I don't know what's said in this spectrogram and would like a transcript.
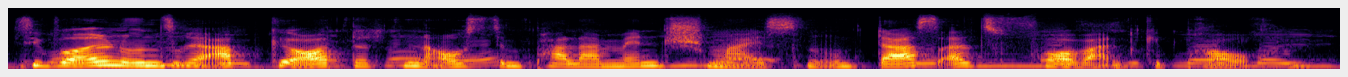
Sie wollen unsere Abgeordneten aus dem Parlament schmeißen und das als Vorwand gebrauchen.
